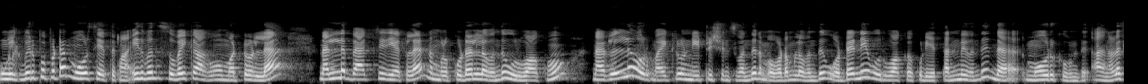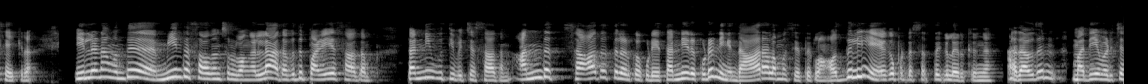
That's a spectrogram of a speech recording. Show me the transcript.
உங்களுக்கு விருப்பப்பட்டால் மோர் சேர்த்துக்கலாம். இது வந்து சுவைக்காகவும் மட்டும் இல்லை நல்ல பாக்டீரியாக்களை நம்ம குடலில் வந்து உருவாக்கும். நல்ல ஒரு மைக்ரோ நியூட்ரிஷன்ஸ் வந்து நம்ம உடம்புல வந்து உடனே உருவாக்கக்கூடிய தன்மை வந்து இந்த மோருக்கு உண்டு. அதனால் சேர்க்குறேன். இல்லைன்னா வந்து மீந்த சாதம் சொல்லுவாங்கல்ல அதாவது பழைய சாதம். தண்ணி ஊற்றி வச்ச சாதம். அந்த சாதத்தில் இருக்கக்கூடிய தண்ணீரை கூட நீங்கள் தாராளமாக சேர்த்துக்கலாம். அதுலேயும் ஏகப்பட்ட சத்துக்கள் இருக்குங்க. அதாவது மதியம் வடித்த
